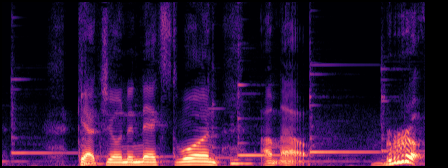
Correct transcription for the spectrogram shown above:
Catch you on the next one. I'm out. Bruh.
